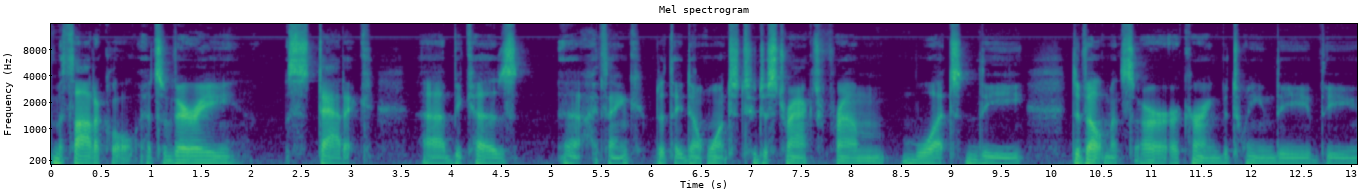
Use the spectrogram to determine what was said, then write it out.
methodical. It's very static uh, because uh, I think that they don't want to distract from what the developments are occurring between the the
